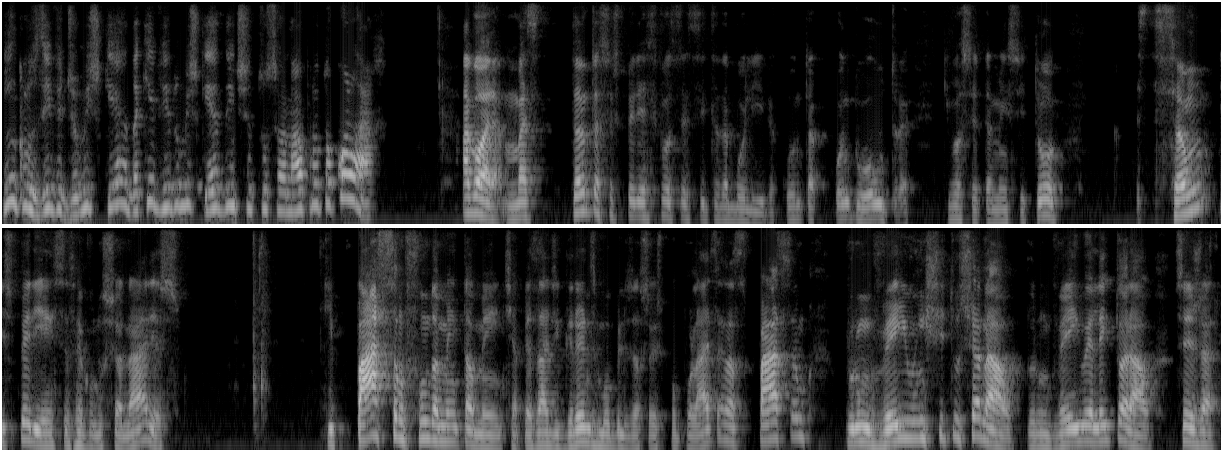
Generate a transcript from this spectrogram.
inclusive de uma esquerda que vira uma esquerda institucional protocolar. Agora, mas tanto essa experiência que você cita da Bolívia quanto, quanto outra que você também citou, são experiências revolucionárias que passam fundamentalmente, apesar de grandes mobilizações populares, elas passam por um veio institucional, por um veio eleitoral. Ou seja,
